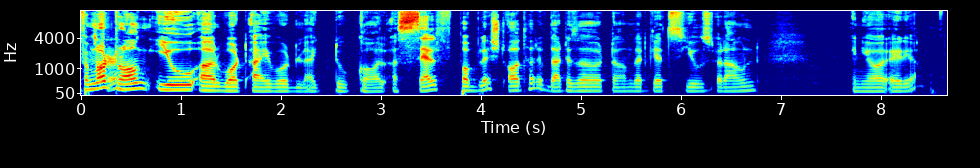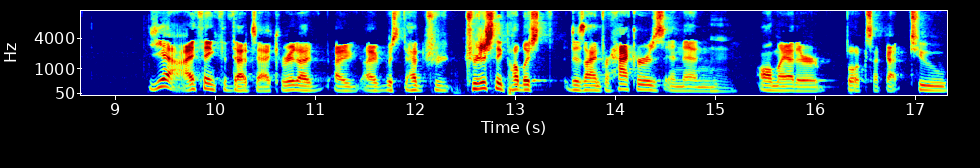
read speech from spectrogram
if i'm not Sure. wrong you are what i would like to call a self-published author if that is a term that gets used around in your area Yeah, I think that that's accurate. I I, I was had tr- traditionally published Design for Hackers, and then Mm. All my other books. I've got two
